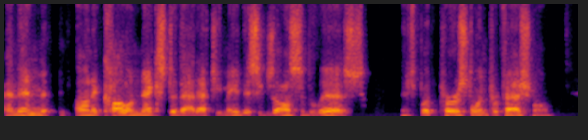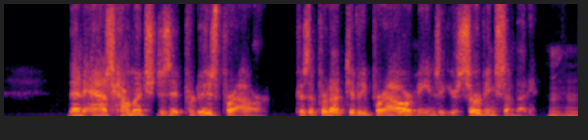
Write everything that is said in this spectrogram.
And then on a column next to that, after you made this exhaustive list, it's both personal and professional. Then ask how much does it produce per hour? Because the productivity per hour means that you're serving somebody. Mm-hmm.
